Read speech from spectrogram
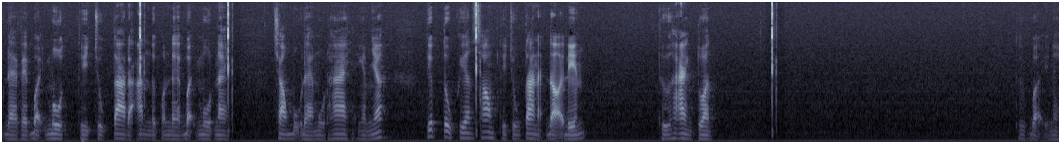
đề về 71 thì chúng ta đã ăn được con đề 71 này trong bộ đề 12 anh em nhé. Tiếp tục khi ăn xong thì chúng ta lại đợi đến thứ hai hàng tuần. Thứ bảy này,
